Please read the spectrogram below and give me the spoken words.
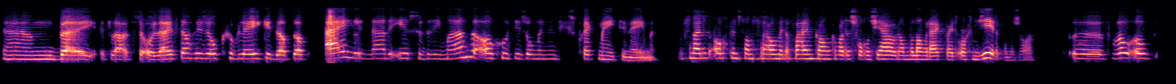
Um, bij het laatste olijfdag is ook gebleken dat dat eigenlijk na de eerste drie maanden al goed is om in het gesprek mee te nemen. Vanuit het oogpunt van vrouwen met ervaringskanker, wat is volgens jou dan belangrijk bij het organiseren van de zorg? Uh, vooral ook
